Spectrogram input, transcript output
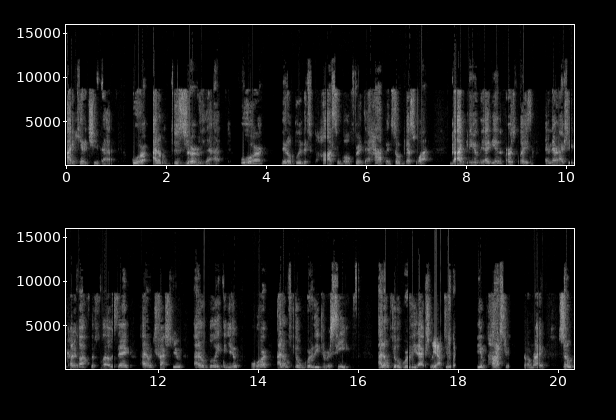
I can't achieve that." or I don't deserve that, or they don't believe it's possible for it to happen. So guess what? God gave them the idea in the first place, and they're actually cutting off the flow, saying, I don't trust you, I don't believe in you, or I don't feel worthy to receive. I don't feel worthy to actually yeah. do it. The imposter yeah. syndrome, right? So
